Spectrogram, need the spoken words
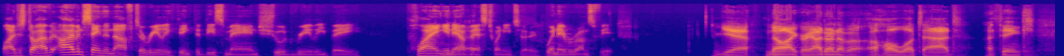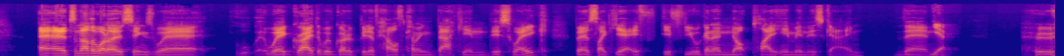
But I just don't. I haven't, I haven't seen enough to really think that this man should really be playing in yeah. our best 22 when everyone's fit. Yeah, no, I agree. I don't have a, a whole lot to add. I think, and it's another one of those things where we're great that we've got a bit of health coming back in this week, but it's like, yeah, if if you were going to not play him in this game, then yeah, who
